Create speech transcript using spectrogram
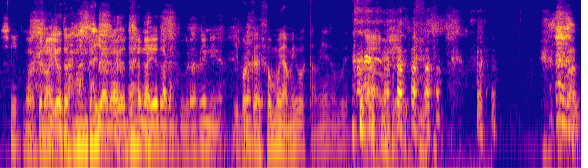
Sí. No, que no hay otra pantalla, no hay otra, no hay otra configuración ni. Y porque son muy amigos también, hombre. Vale.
